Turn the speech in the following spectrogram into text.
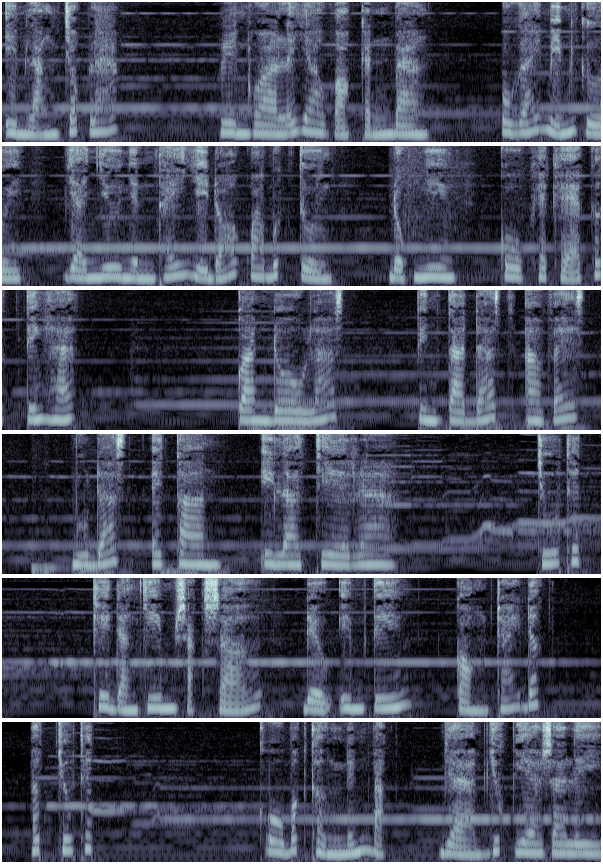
Im lặng chốc lát, Rinqua lấy dao gọt cạnh bàn. Cô gái mỉm cười và như nhìn thấy gì đó qua bức tường. Đột nhiên, cô khe khẽ cất tiếng hát. Quando las pintadas aves mudas etan y la tierra. Chú thích. Khi đàn chim sặc sỡ đều im tiếng, còn trái đất. Hết chú thích. Cô bất thần nín bặt và rút da ra ly.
